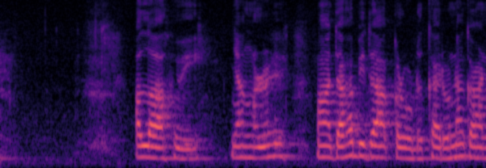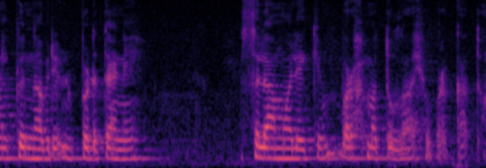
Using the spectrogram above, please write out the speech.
അള്ളാഹുവെ ഞങ്ങളുടെ മാതാപിതാക്കളോട് കരുണ കാണിക്കുന്നവരിൽ ഉൾപ്പെടുത്തണേ അസ്സാം വലൈക്കും വറഹമത്തല്ലാഹി വാത്തു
